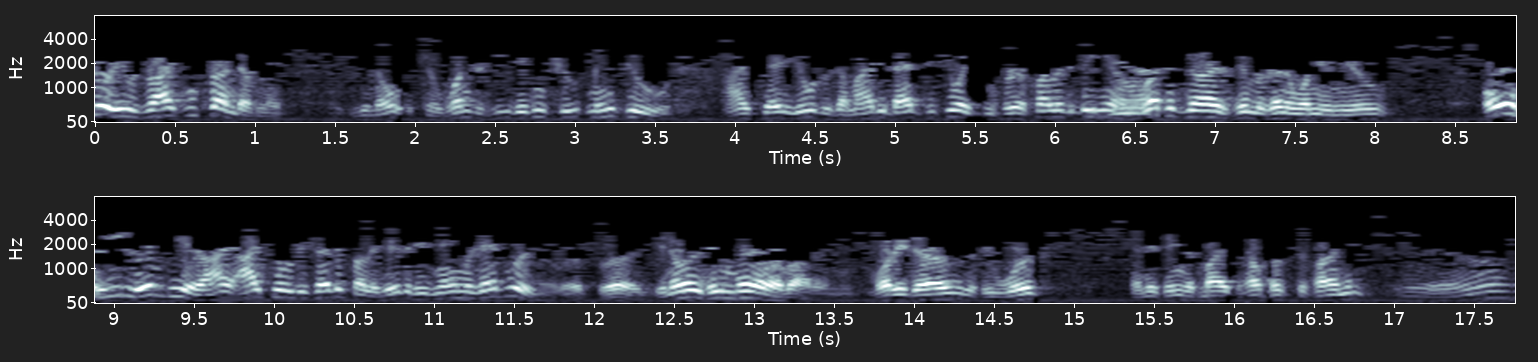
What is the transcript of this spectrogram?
sure. He was right in front of me. You know, it's a wonder he didn't shoot me, too. I tell you, it was a mighty bad situation for a fellow to be in. You recognize him as anyone you knew? Oh, he lived here. I, I told this other fellow here that his name was Edward. Oh, that's right. Do You know anything more about him? What he does, if he works? Anything that might help us to find him? Well,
